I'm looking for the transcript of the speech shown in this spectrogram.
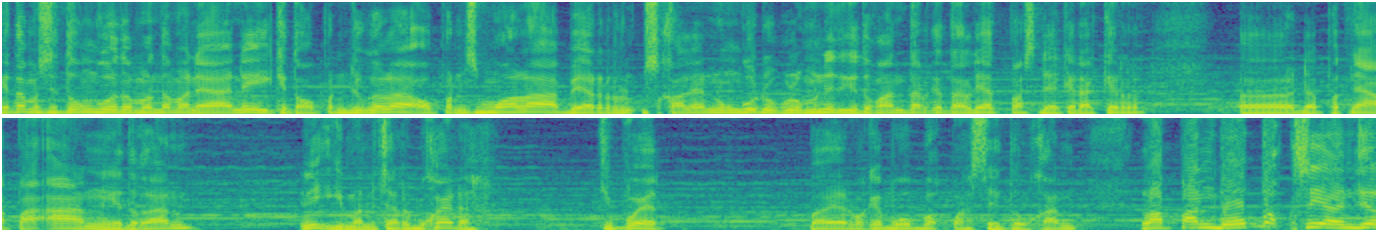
kita masih tunggu teman-teman ya Ini kita open juga lah Open semua lah Biar sekalian nunggu 20 menit gitu kan Ntar kita lihat pas di akhir-akhir uh, Dapatnya apaan gitu kan Ini gimana cara bukanya dah Keep Bayar pakai bobak pasti itu kan. 8 bobak sih anjir.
